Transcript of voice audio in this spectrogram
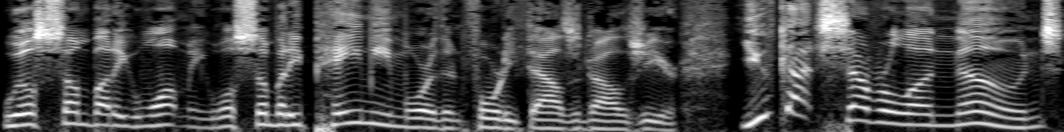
Will somebody want me? Will somebody pay me more than $40,000 a year? You've got several unknowns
